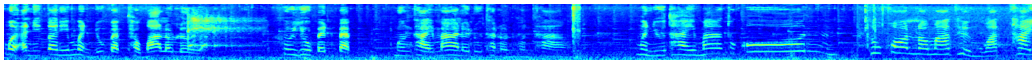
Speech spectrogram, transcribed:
เหมือนอันนี้ตอนนี้เหมือนอยู่แบบแถวบ้านเราเลยอะคืออยู่เป็นแบบเมืองไทยมากเลยดูถนนหนทาง เหมือนอยู่ไทยมากทุกคน ทุกคนเรามาถึงวัดไทย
